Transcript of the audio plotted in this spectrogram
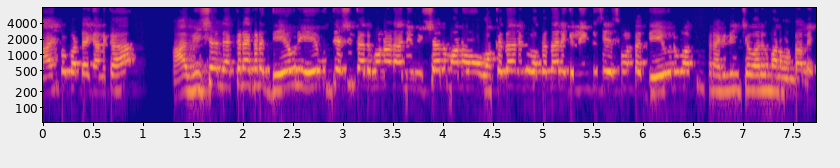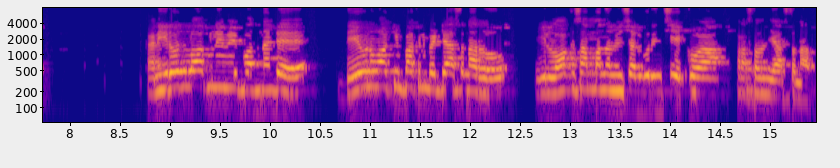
రాయింపబడ్డాయి కనుక ఆ విషయాలు ఎక్కడెక్కడ దేవుని ఏ ఉద్దేశం కలిగి ఉన్నాడు అనే విషయాలు మనం ఒకదానికి ఒకదానికి లింక్ చేసుకుంటే దేవుని వాక్యం ప్రకటించే వరకు మనం ఉండాలి. కానీ ఈ రోజు లోకం ఏమైపోతుందంటే దేవుని వాక్యం పక్కన పెట్టేస్తున్నారు. ఈ లోక సంబంధం విషయాల గురించి ఎక్కువ ప్రస్తావన చేస్తున్నారు.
